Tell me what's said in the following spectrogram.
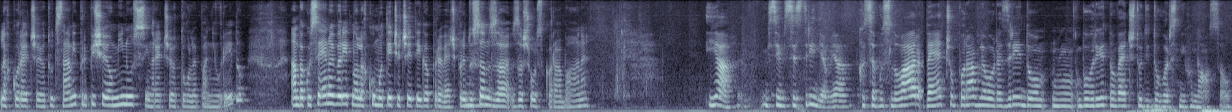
Lahko rečejo, tudi sami pripišejo minus in rečejo, tole pa ni v redu. Uh, ampak vseeno je verjetno lahko moteče, če je tega preveč, predvsem mm. za, za šolsko rabo. Ja, mislim, se strinjam. Ja. Ko se bo slovar več uporabljal v razredu, bo verjetno več tudi do vrstnih vnosov.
